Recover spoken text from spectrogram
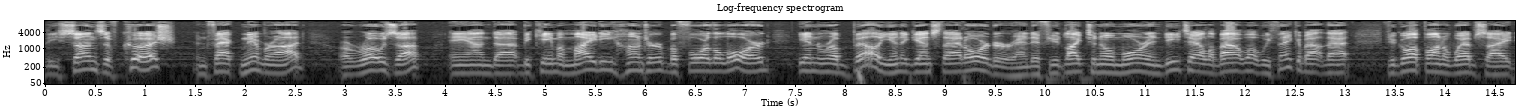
the sons of Cush, in fact Nimrod, rose up and uh, became a mighty hunter before the Lord in rebellion against that order. And if you'd like to know more in detail about what we think about that, if you go up on a website,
